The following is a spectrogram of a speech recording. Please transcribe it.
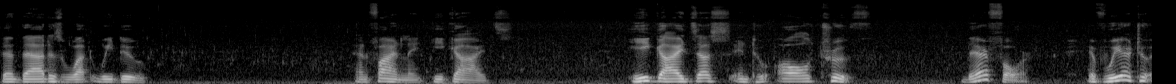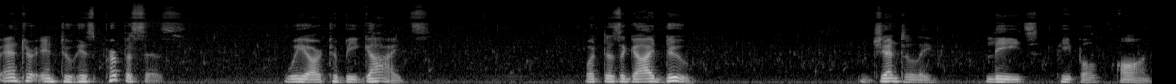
then that is what we do. And finally, He guides. He guides us into all truth. Therefore, if we are to enter into His purposes, we are to be guides. What does a guide do? Gently leads people on.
